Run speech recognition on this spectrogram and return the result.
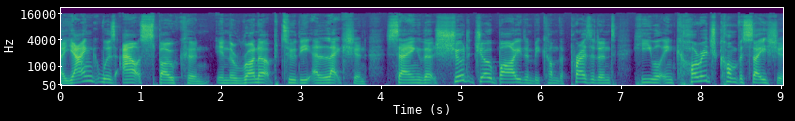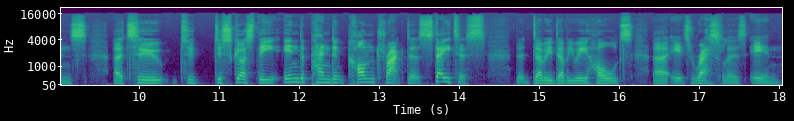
Uh, Yang was outspoken in the run up to the election, saying that should Joe Biden become the president, he will encourage conversations uh, to, to discuss the independent contractor status that WWE holds uh, its wrestlers in.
